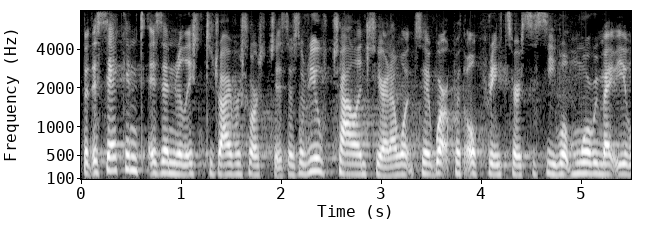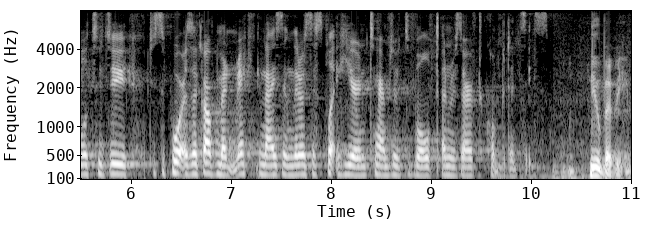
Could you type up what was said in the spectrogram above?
but the second is in relation to driver shortages. There's a real challenge here, and I want to work with operators to see what more we might be able to do to support as a government, recognising there is a split here in terms of devolved and reserved competencies. Neil Bibby.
